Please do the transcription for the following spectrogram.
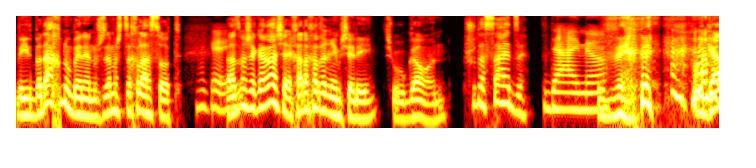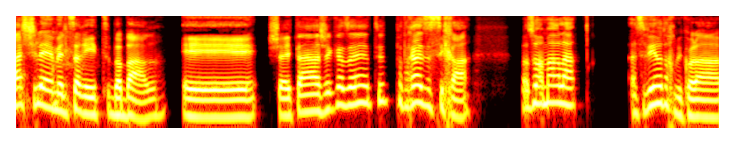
והתבדחנו בינינו שזה מה שצריך לעשות. אוקיי. ואז מה שקרה, שאחד החברים שלי, שהוא גאון, פשוט עשה את זה. די, נו. וניגש למלצרית בבר, אה, שהייתה, שכזה, פתחה איזה שיחה, ואז הוא אמר לה, עזבי אותך מכל ה...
